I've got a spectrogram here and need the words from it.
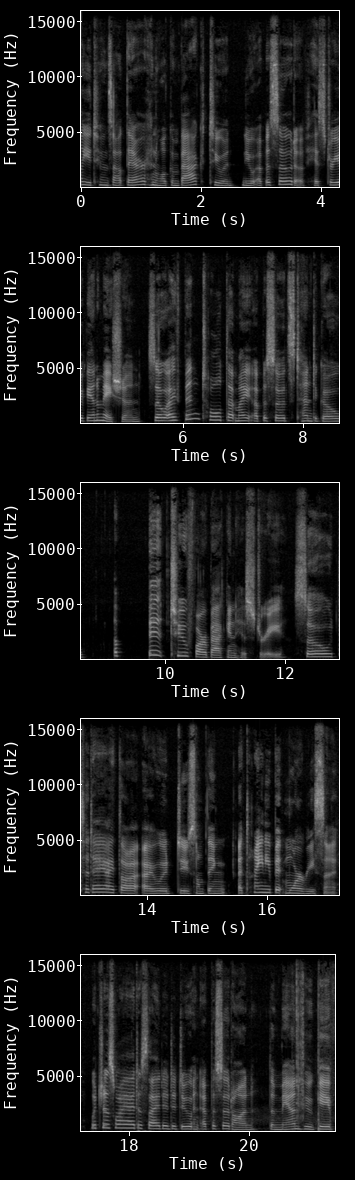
all you tunes out there, and welcome back to a new episode of History of Animation. So, I've been told that my episodes tend to go a bit too far back in history. So, today I thought I would do something a tiny bit more recent, which is why I decided to do an episode on the man who gave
